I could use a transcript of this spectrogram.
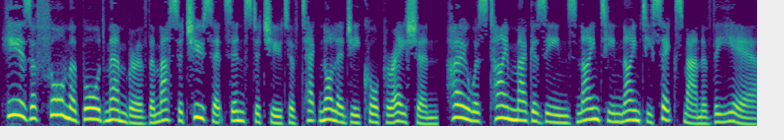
He is a former board member of the Massachusetts Institute of Technology Corporation. Ho was Time magazine's 1996 Man of the Year.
